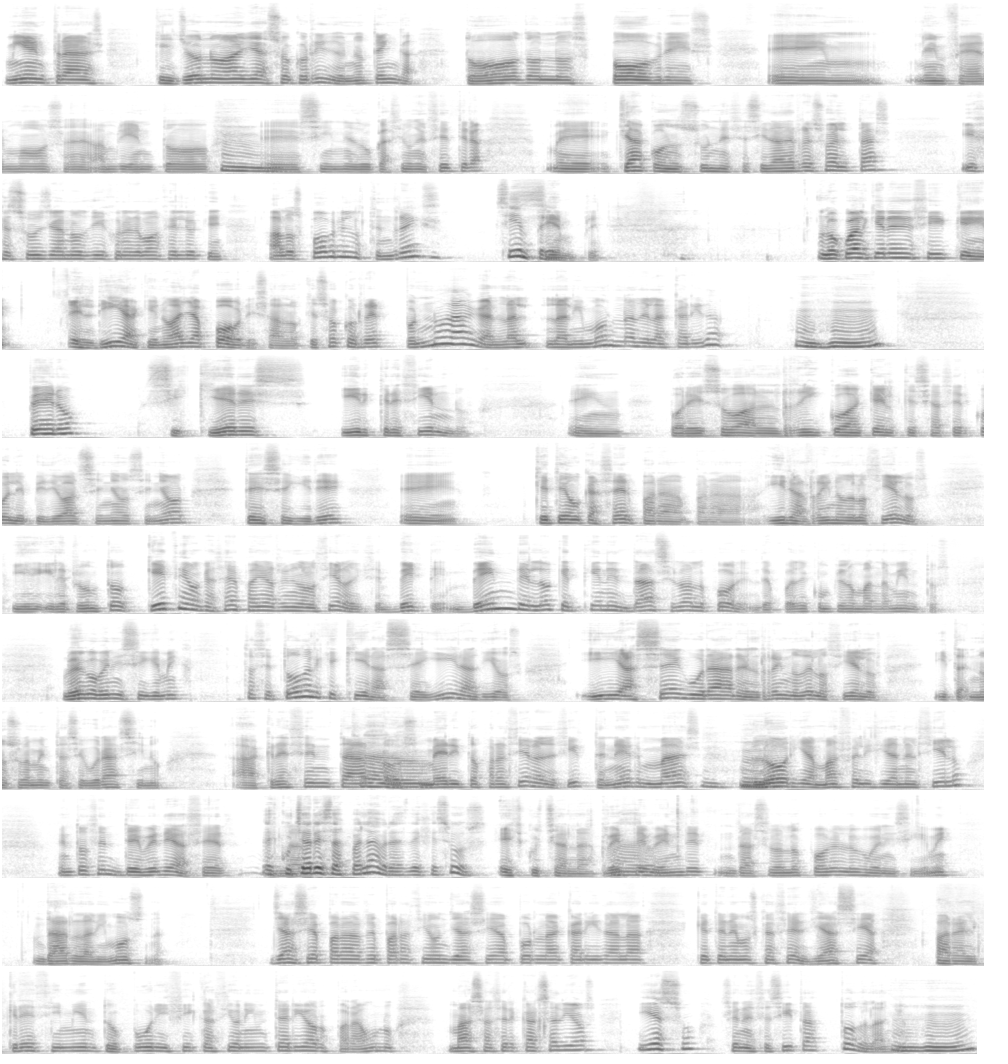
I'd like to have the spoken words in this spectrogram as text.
Mientras que yo no haya socorrido y no tenga todos los pobres, em, enfermos, eh, hambrientos, eh, sin educación, etcétera, ya con sus necesidades resueltas, y Jesús ya nos dijo en el Evangelio que a los pobres los tendréis siempre. siempre. Lo cual quiere decir que el día que no haya pobres a los que socorrer, pues no hagan la, limosna de la caridad. Pero si quieres ir creciendo en por eso al rico aquel que se acercó y le pidió al Señor, Señor, te seguiré. Eh, ¿Qué tengo que hacer para, para, ir al reino de los cielos? Y, le preguntó, ¿qué tengo que hacer para ir al reino de los cielos? Dice, vete, vende lo que tienes, dáselo a los pobres, después de cumplir los mandamientos. Luego ven y sígueme. Entonces, todo el que quiera seguir a Dios y asegurar el reino de los cielos, y no solamente asegurar, sino acrecentar los méritos para el cielo, es decir, tener más gloria, más felicidad en el cielo, entonces debe de hacer... Escuchar esas palabras de Jesús. Escucharlas. Vete, vende, dáselo a los pobres, luego ven y sígueme dar la limosna. ya sea para la reparación, ya sea por la caridad la que tenemos que hacer, ya sea para el crecimiento, purificación interior, para uno más acercarse a Dios, y eso se necesita todo el año.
